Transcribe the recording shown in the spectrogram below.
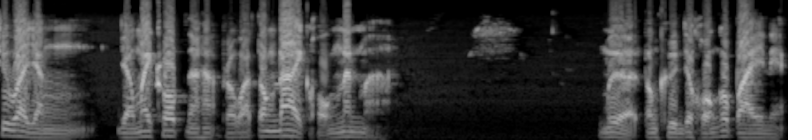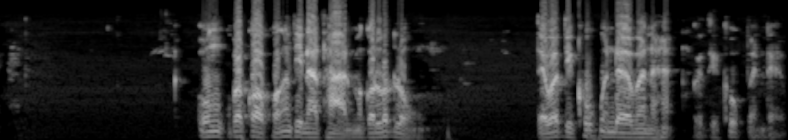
ชื่อว่ายัง ยังไม่ครบนะฮะ เพราะว่าต้องได้ของนั่นมา เมื่อต้องคืนเจ้าของเข้าไปเนี่ย องค์ประกอบของอันตินาทานมันก็ลดลง แต่ว่าติดคุกเหมือนเดิมนะฮะ ก็ติดคุกเหมือนเดิม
